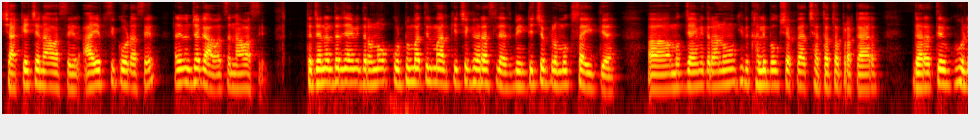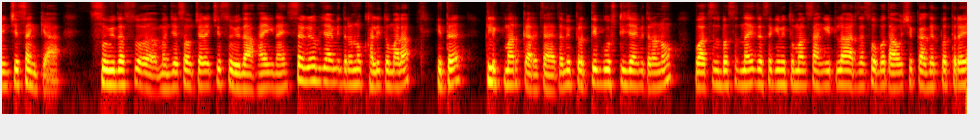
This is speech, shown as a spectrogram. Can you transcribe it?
शाखेचे नाव असेल आय एफ सी कोड असेल आणि तुमच्या गावाचं नाव असेल. त्याच्यानंतर जे आहे मित्रांनो कुटुंबातील मालकीचे घर असल्यास भिंतीचे प्रमुख साहित्य. मग जे आहे मित्रांनो इथं खाली बघू शकता छताचा प्रकार घरातील खोलींची संख्या सुविधा सु- म्हणजे शौचालयाची सुविधा आहे नाही सगळं जे आहे मित्रांनो खाली तुम्हाला इथं क्लिक मार्क करायचं आहे. आता मी प्रत्येक गोष्टी ज्या आहे मित्रांनो वाचत बसत नाही जसं की मी तुम्हाला सांगितलं अर्जासोबत आवश्यक कागदपत्रे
